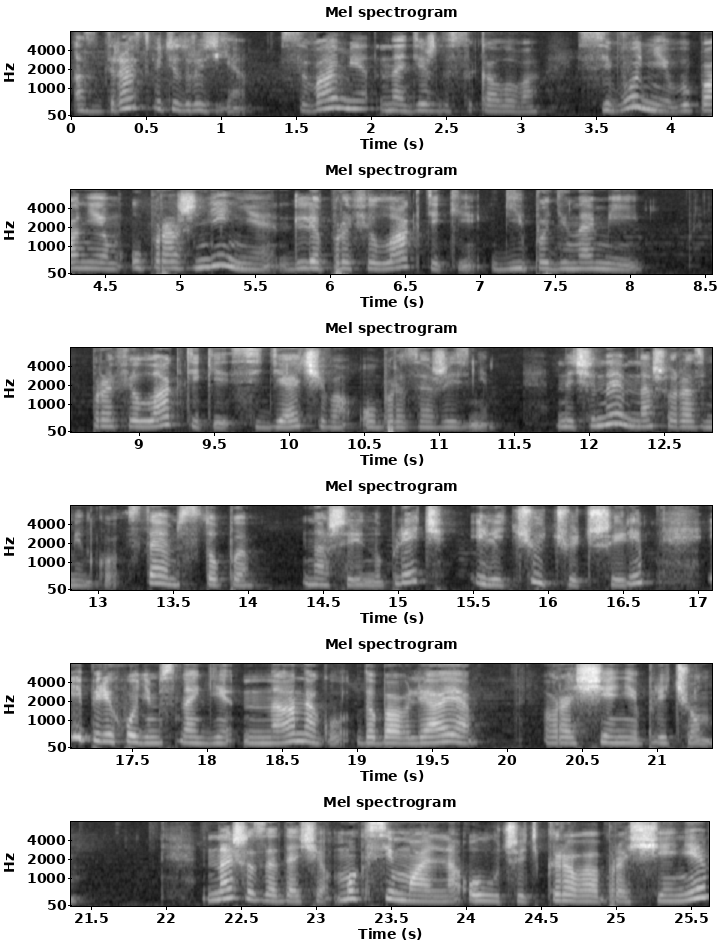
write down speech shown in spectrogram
Здравствуйте, друзья! С вами Надежда Соколова. Сегодня выполняем упражнение для профилактики гиподинамии, профилактики сидячего образа жизни. Начинаем нашу разминку. Ставим стопы на ширину плеч или чуть-чуть шире и переходим с ноги на ногу, добавляя вращение плечом. Наша задача максимально улучшить кровообращение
